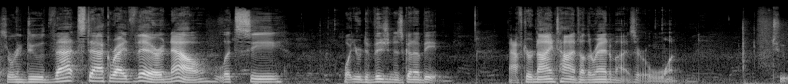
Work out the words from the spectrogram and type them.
So we're going to do that stack right there. Now, let's see what your division is going to be. After nine times on the randomizer. One, two,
